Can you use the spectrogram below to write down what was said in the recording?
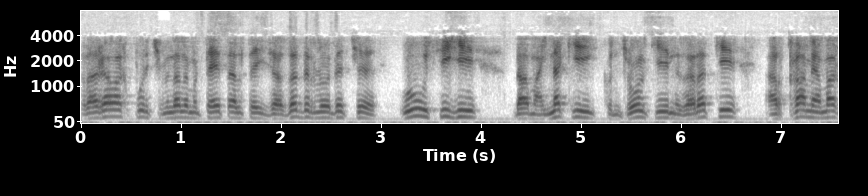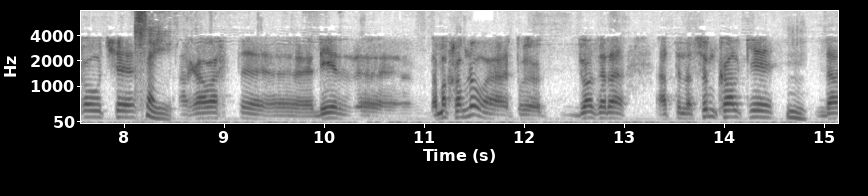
راغه وخت پورې چې ملل متحد تلته اجازه درلوده چې او سیږي دا ماینه کې کنټرول کې نظارت کې ارقام هغه و چې هغه وخت ډیر د مخ هم نو 2013 کال کې دا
